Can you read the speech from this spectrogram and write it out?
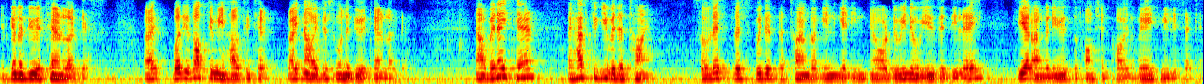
It's going to do a turn like this, right? But it's up to me how to turn. Right now, I just want to do a turn like this. Now, when I turn, I have to give it a time. So let's let's put it a time like in again in, in Arduino we use a delay here I'm going to use the function called wait millisecond.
